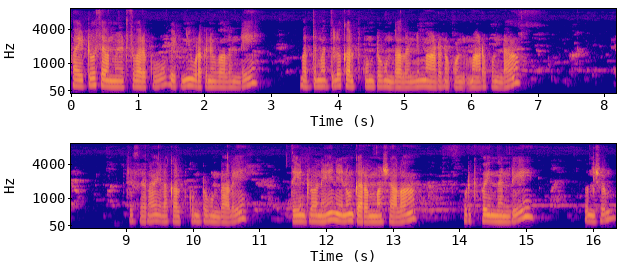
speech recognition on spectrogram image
ఫైవ్ టు సెవెన్ మినిట్స్ వరకు వీటిని ఉడకనివ్వాలండి. మధ్య మధ్యలో కలుపుకుంటూ ఉండాలండి. మాడనకు మాడకుండా. చూసారా? ఇలా కలుపుకుంటూ ఉండాలి. దీంట్లోనే నేను గరం మసాలా ఉడికిపోయిందండి. కొంచెం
